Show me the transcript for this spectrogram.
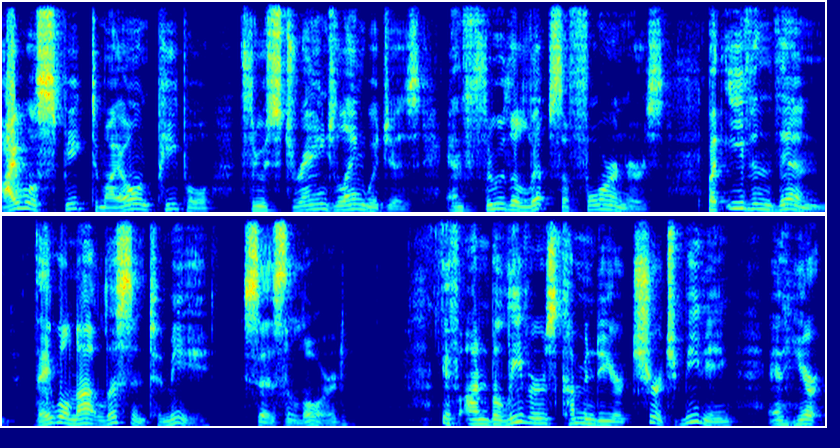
I will speak to my own people through strange languages and through the lips of foreigners. But even then, they will not listen to me, says the Lord. If unbelievers come into your church meeting and hear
